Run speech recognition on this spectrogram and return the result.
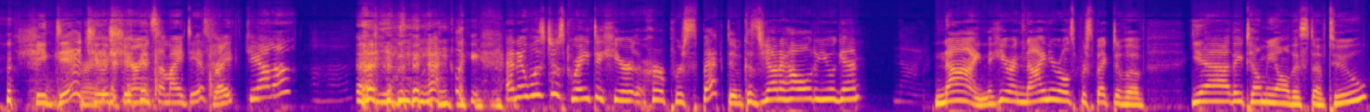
She did. She was sharing some ideas, right, Gianna? exactly. and it was just great to hear her perspective. Because Gianna, how old are you again? Nine. Nine. To hear a nine-year-old's perspective of, yeah, they tell me all this stuff too.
